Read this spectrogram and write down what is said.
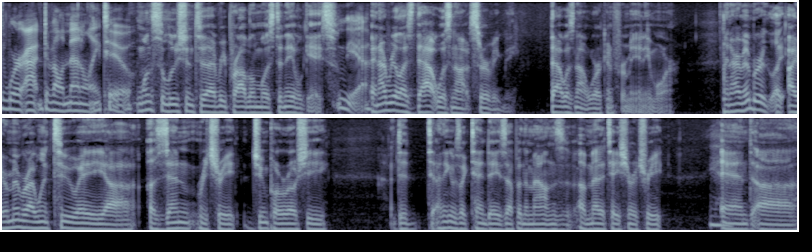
were at developmentally too. One solution to every problem was to navel gaze. Yeah. and I realized that was not serving me. That was not working for me anymore. And I remember, like, I remember I went to a uh, a Zen retreat, Junpo Roshi. I did, I think it was like ten days up in the mountains, a meditation retreat, Yeah. and uh,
